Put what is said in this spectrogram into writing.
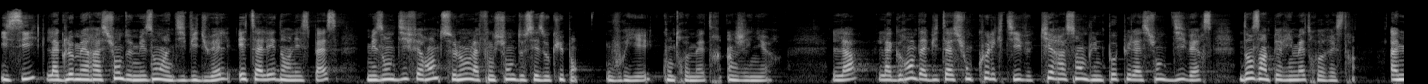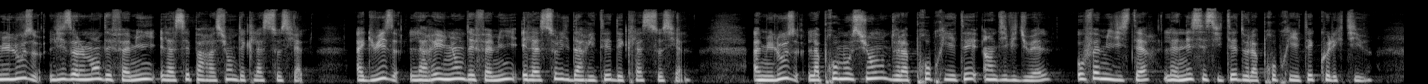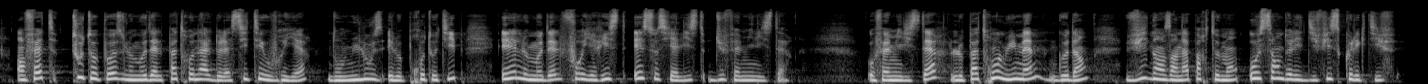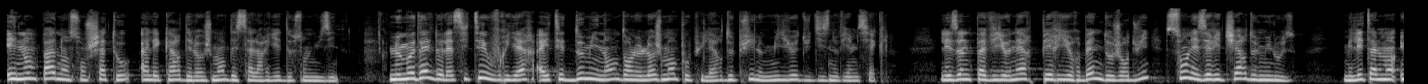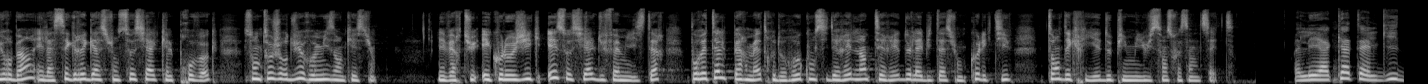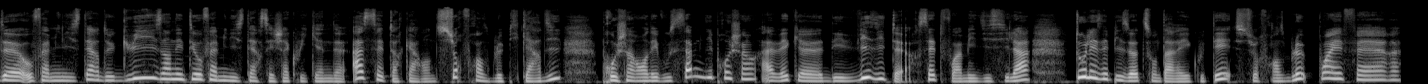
Ici, l'agglomération de maisons individuelles étalées dans l'espace, maisons différentes selon la fonction de ses occupants, ouvriers, contremaîtres, ingénieurs. Là, la grande habitation collective qui rassemble une population diverse dans un périmètre restreint. À Mulhouse, l'isolement des familles et la séparation des classes sociales. À Guise, la réunion des familles et la solidarité des classes sociales. À Mulhouse, la promotion de la propriété individuelle. Au familistère, la nécessité de la propriété collective. En fait, tout oppose le modèle patronal de la cité ouvrière, dont Mulhouse est le prototype, et le modèle fourriériste et socialiste du familistère. Au familistère, le patron lui-même, Godin, vit dans un appartement au sein de l'édifice collectif et non pas dans son château à l'écart des logements des salariés de son usine. Le modèle de la cité ouvrière a été dominant dans le logement populaire depuis le milieu du XIXe siècle. Les zones pavillonnaires périurbaines d'aujourd'hui sont les héritières de Mulhouse. Mais l'étalement urbain et la ségrégation sociale qu'elles provoquent sont aujourd'hui remises en question. Les vertus écologiques et sociales du familistère pourraient-elles permettre de reconsidérer l'intérêt de l'habitation collective tant décriée depuis 1867 Léa Catel, guide au familistère de Guise. Un été au familistère, c'est chaque week-end à 7h40 sur France Bleu Picardie. Prochain rendez-vous samedi prochain avec euh, des visiteurs cette fois. Mais d'ici là, tous les épisodes sont à réécouter sur francebleu.fr.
